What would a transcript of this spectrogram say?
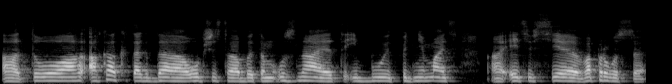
а, то а как тогда общество об этом узнает и будет поднимать а, эти все вопросы.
